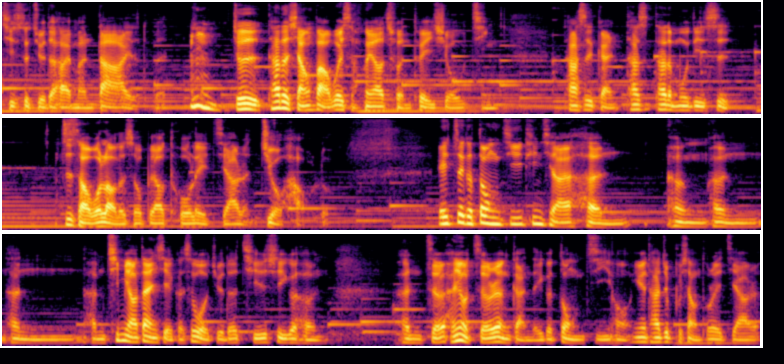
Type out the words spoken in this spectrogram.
其实觉得还蛮大爱的，对不对？就是他的想法为什么要存退休金？他是感，他是他的目的是，至少我老的时候不要拖累家人就好了。诶，这个动机听起来很、很、很、很、很轻描淡写，可是我觉得其实是一个很、很责、很有责任感的一个动机哈，因为他就不想拖累家人，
